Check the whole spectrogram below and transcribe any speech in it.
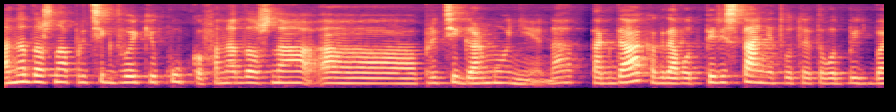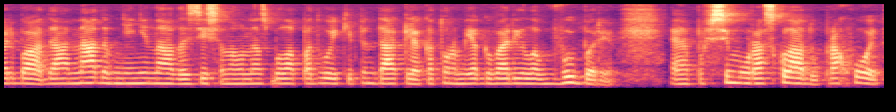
она должна прийти к двойке кубков, она должна э, прийти к гармонии, да, тогда, когда вот перестанет вот это вот быть борьба, да, надо мне, не надо, здесь она у нас была по двойке пентакли, о котором я говорила в выборе, э, по всему раскладу проходит,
